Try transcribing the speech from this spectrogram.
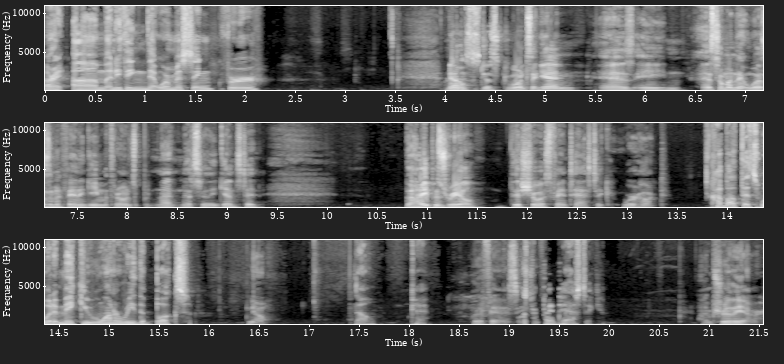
All right. Um, anything that we're missing for? No, Yes. just once again, as a as someone that wasn't a fan of Game of Thrones, but not necessarily against it, the hype is real. This show is fantastic. We're hooked. How about this? Would it make you want to read the books? No, No. Okay. what a fantasy. Books are fantastic. I'm sure they are.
